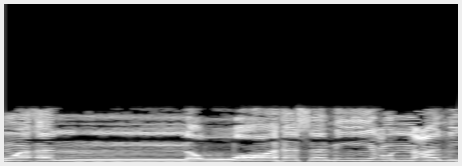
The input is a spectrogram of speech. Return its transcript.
وأن الله سميع عليم.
